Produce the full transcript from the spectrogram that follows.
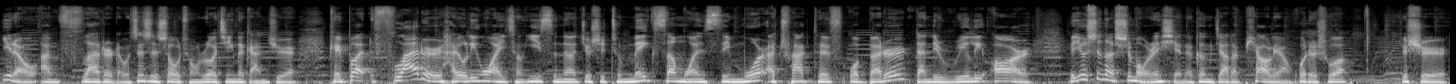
You know I'm flattered，我真是受宠若惊的感觉。OK，but、flatter 还有另外一层意思呢，就是 to make someone seem more attractive or better than they really are，也就是呢，使某人显得更加的漂亮，或者说。就是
